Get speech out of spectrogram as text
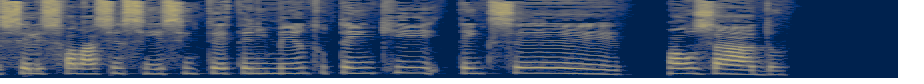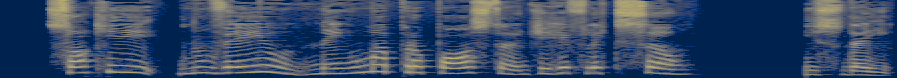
se eles falassem assim, esse entretenimento tem que, tem que ser pausado. Só que não veio nenhuma proposta de reflexão nisso daí.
